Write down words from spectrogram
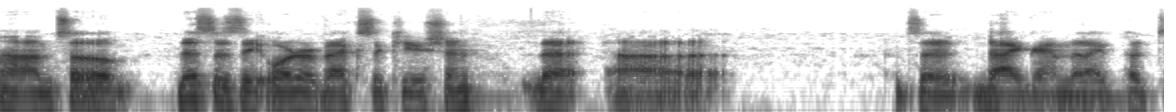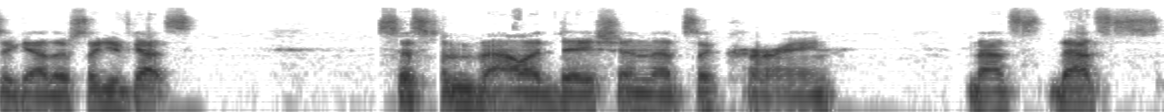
Um, so this is the order of execution that uh, it's a diagram that I put together. So you've got system validation that's occurring. That's that's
